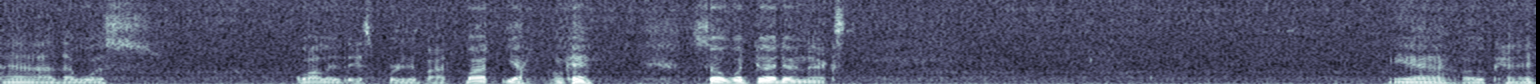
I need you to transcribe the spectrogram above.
uh, that was quality is pretty bad. But yeah, okay. So what do I do next? Yeah, okay.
